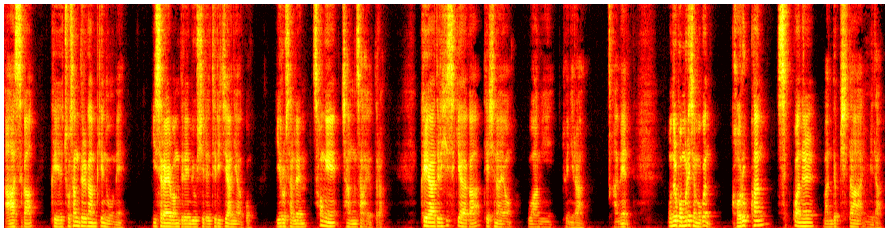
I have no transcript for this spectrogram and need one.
아하스가 그의 조상들과 함께 누움에 이스라엘 왕들의 묘실에 들이지 아니하고 예루살렘 성에 장사하였더라. 그의 아들 히스기야가 대신하여 왕이 되니라. 아멘. 오늘 본문의 제목은 거룩한 습관을 만듭시다입니다.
